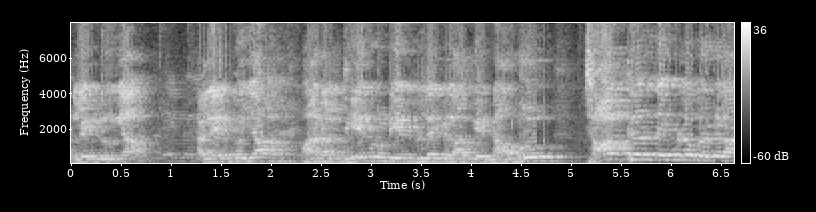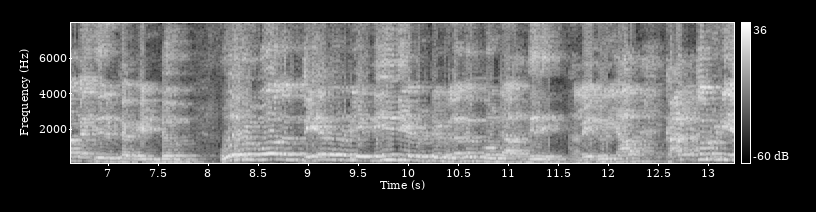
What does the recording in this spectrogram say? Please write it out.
அல்லேலூயா. அல்லேலூயா. ஆனால் தேவனுடைய பிள்ளைகளாக நாமோ ஜாக்கிரதை உள்ளவர்களாக இருக்க வேண்டும். ஒருபோதும் தேவனுடைய நீதியை கூடாது விலகக்கூடாது கர்த்தருடைய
